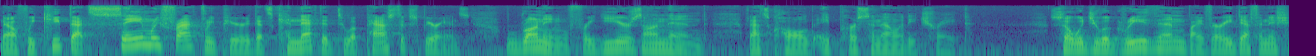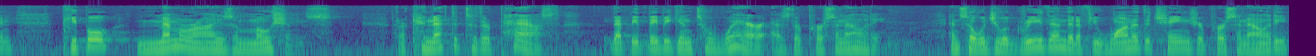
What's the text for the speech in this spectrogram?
Now, if we keep that same refractory period that's connected to a past experience running for years on end, that's called a personality trait. So, would you agree then, by very definition, people memorize emotions that are connected to their past that be, they begin to wear as their personality? And so, would you agree then that if you wanted to change your personality,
